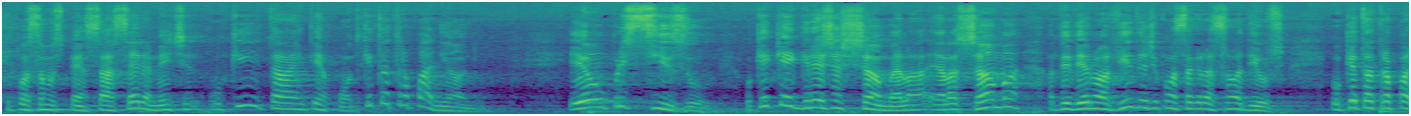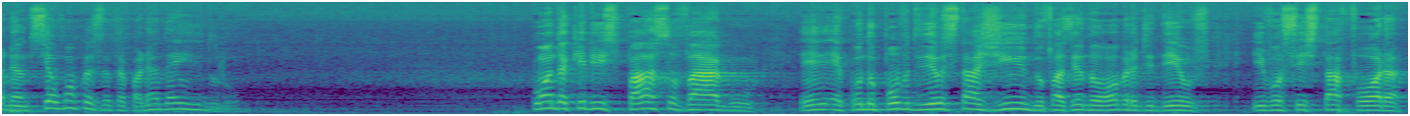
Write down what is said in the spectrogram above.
que possamos pensar seriamente o que está interpondo, o que está atrapalhando. Eu preciso. O que, que a igreja chama? Ela, ela chama a viver uma vida de consagração a Deus. O que está atrapalhando? Se alguma coisa está atrapalhando, é ídolo. Quando aquele espaço vago, é, é quando o povo de Deus está agindo, fazendo a obra de Deus, e você está fora,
